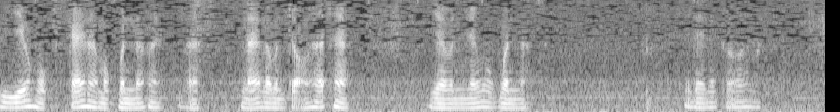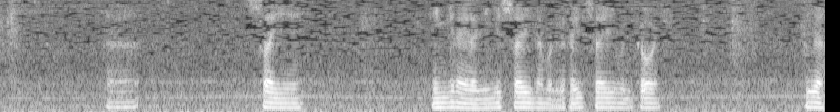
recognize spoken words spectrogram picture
video một cái là một mình đó thôi. À, nãy là mình chọn hết ha. Giờ mình nhấn một mình nè. Ở đây nó có đó. xoay những cái này là những cái xoay là mình có thể xoay mình coi. Thấy chưa?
